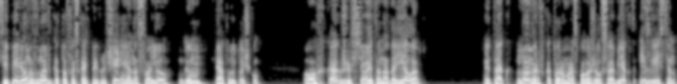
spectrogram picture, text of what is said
Теперь он вновь готов искать приключения на свою, гм, пятую точку. Ох, как же все это надоело! Итак, номер, в котором расположился объект, известен.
